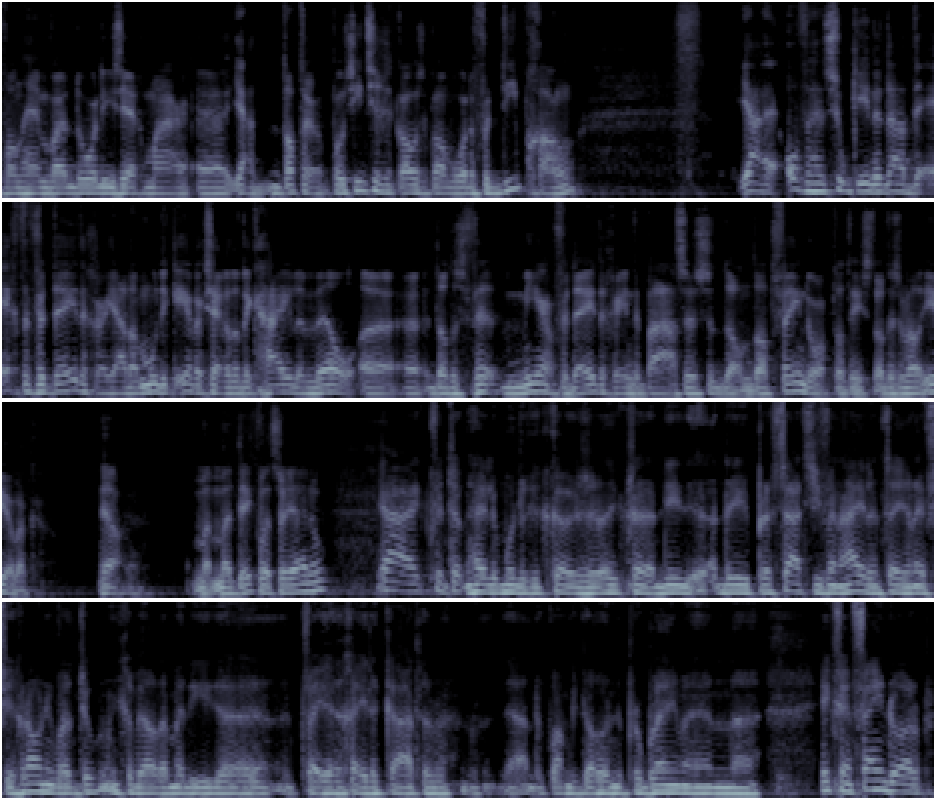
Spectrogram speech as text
van hem, waardoor hij zeg maar, eh, ja, dat er positie gekozen kan worden voor diepgang. Ja, of zoek je inderdaad de echte verdediger. Ja, dan moet ik eerlijk zeggen dat ik Heilen wel. eh, eh, dat is veel meer verdediger in de basis dan dat Veendorp dat is. Dat is wel eerlijk. ja. Maar, maar Dick, wat zou jij doen? Ja, ik vind het ook een hele moeilijke keuze. Ik, die, die prestatie van Heilen tegen FC Groningen was natuurlijk ook niet geweldig. Met die twee gele kaarten. Ja, dan kwam hij toch in de problemen. En, eh, ik vind Veendorp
